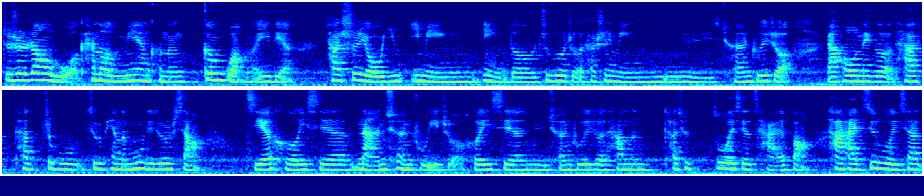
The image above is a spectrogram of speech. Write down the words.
就是让我看到的面可能更广了一点。他是由一一名影的制作者，他是一名女权主义者，然后那个他他这部纪录片的目的就是想。结合一些男权主义者和一些女权主义者，他们他去做一些采访，他还记录一下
